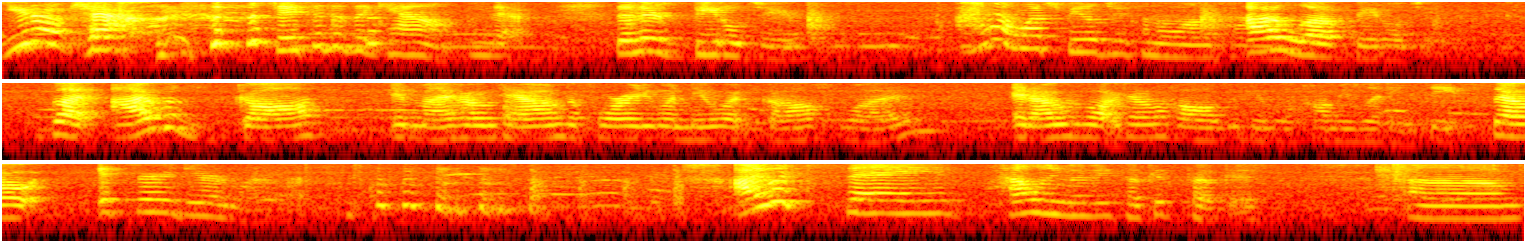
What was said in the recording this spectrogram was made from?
You don't count. Jason doesn't count. no. Then there's Beetlejuice. I haven't watched Beetlejuice in a long time. I love Beetlejuice. But I was goth in my hometown before anyone knew what goth was. And I would walk down the halls and people would call me Lydia Deetz. So it's very dear to my heart. I would say Halloween movies, Hocus Pocus. Um,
